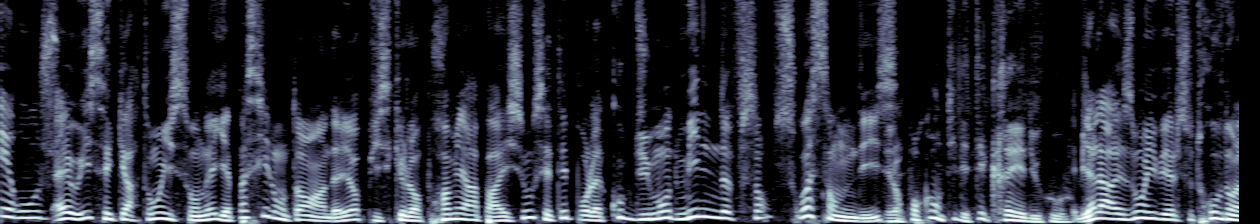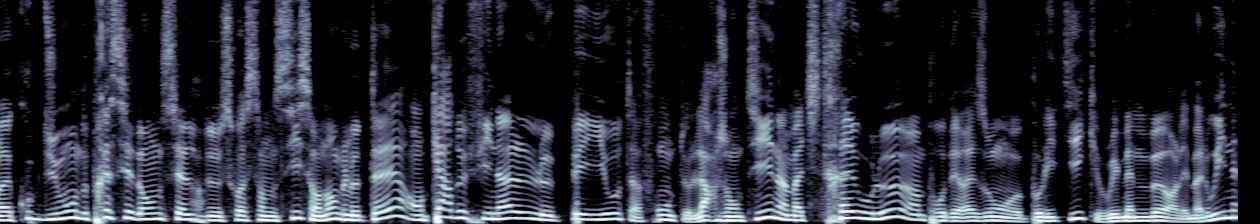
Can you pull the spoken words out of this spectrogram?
et rouges? Eh oui, ces cartons, ils sont nés il n'y a pas si longtemps hein, d'ailleurs, puisque leur première apparition, c'était pour la Coupe du Monde 1970. Et alors pourquoi ont-ils été créés du coup? Eh bien, la raison, Yves, elle se trouve dans la Coupe du Monde précédente, celle Ah. de 66 en Angleterre. En quart de finale, le pays hôte affronte l'Argentine. Un match très houleux hein, pour des raisons euh, politiques. Remember les Malouines.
